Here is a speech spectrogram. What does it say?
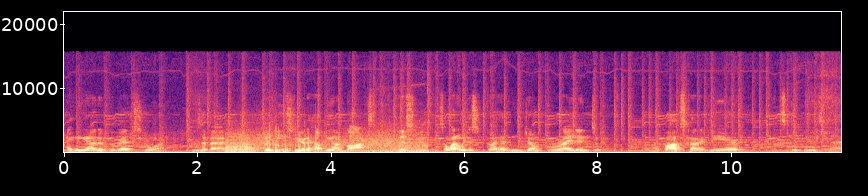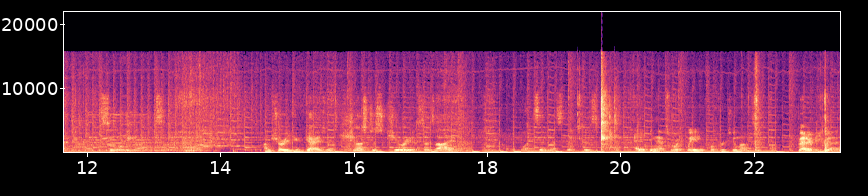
hanging out of the Red Storm. He's a bad one, but he's here to help me unbox this new thing. So why don't we just go ahead and jump right into it. Got my box cutter here. Let's open this bag and see what we got inside. I'm sure you guys are just as curious as I am what's in this thing, because anything that's worth waiting for for two months better be good.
